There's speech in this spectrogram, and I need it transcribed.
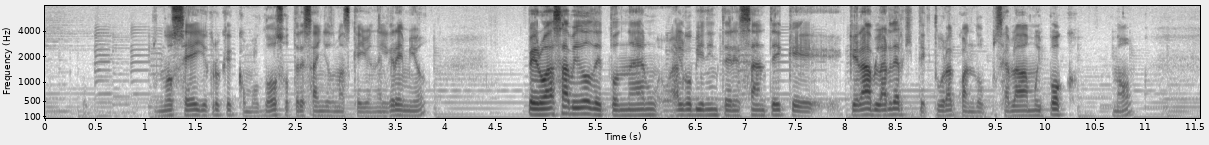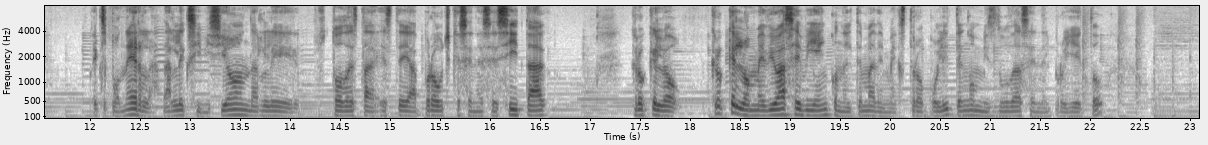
pues, no sé, yo creo que como dos o tres años más que yo en el gremio, pero ha sabido detonar algo bien interesante que, que era hablar de arquitectura cuando pues, se hablaba muy poco, ¿no? Exponerla, darle exhibición, darle pues, todo esta, este approach que se necesita. Creo que lo, creo que lo medio hace bien con el tema de Mextrópoli. Tengo mis dudas en el proyecto.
